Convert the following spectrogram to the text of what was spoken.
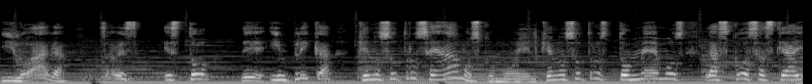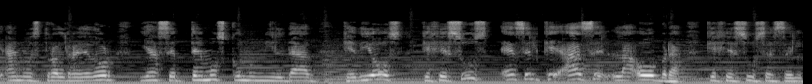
y, lo haga. ¿Sabes? Esto eh, implica que nosotros seamos como Él, que nosotros tomemos las cosas que hay a nuestro alrededor y aceptemos con humildad que Dios, que Jesús es el que hace la obra, que Jesús es el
